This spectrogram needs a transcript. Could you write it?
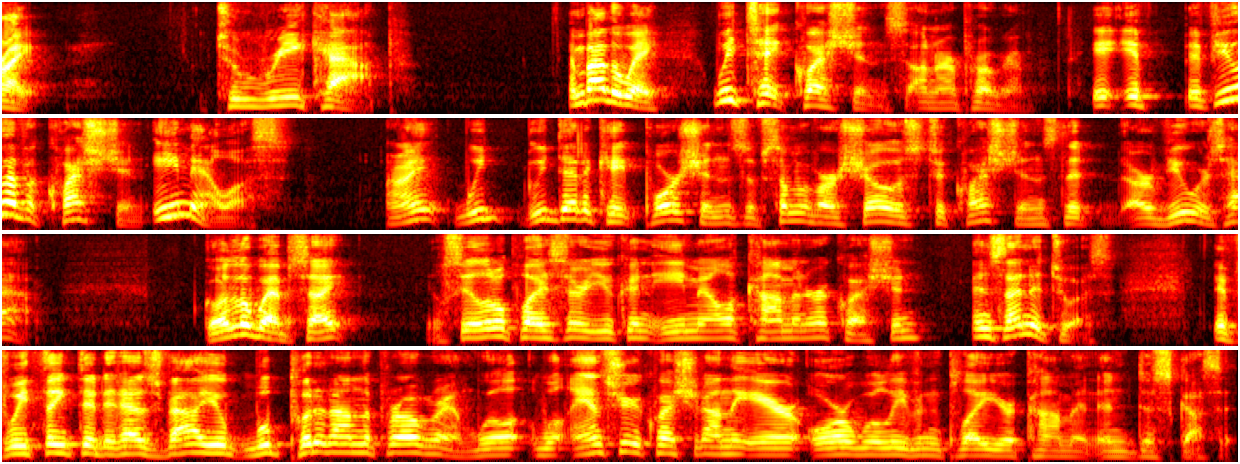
right, to recap. And by the way, we take questions on our program. If, if you have a question, email us. All right, we, we dedicate portions of some of our shows to questions that our viewers have. Go to the website, you'll see a little place there you can email a comment or a question and send it to us. If we think that it has value, we'll put it on the program. We'll, we'll answer your question on the air or we'll even play your comment and discuss it.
